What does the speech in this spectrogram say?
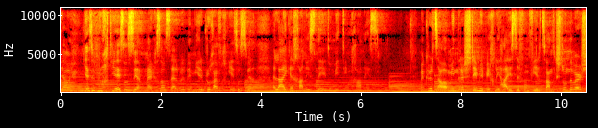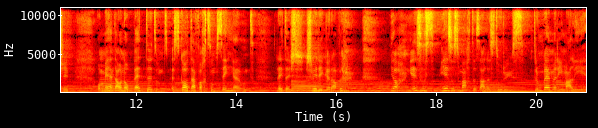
ja, jeder braucht Jesus. Ich merke es auch selber bei mir. Ich brauche einfach Jesus, weil alleine kann ich es nicht und mit ihm kann ich es. Man hört es auch an meiner Stimme. Ich bin ein bisschen heiser vom 24-Stunden-Worship. Und wir haben auch noch gebetet und es geht einfach zum Singen. Und Reden ist schwieriger, aber ja, Jesus, Jesus macht das alles durch uns. Darum wollen wir ihm alle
